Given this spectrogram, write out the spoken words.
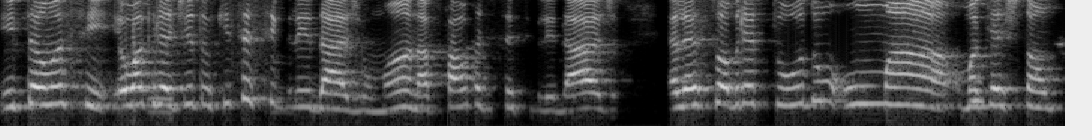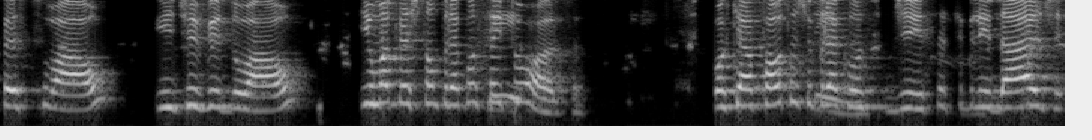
Então, assim, eu acredito que sensibilidade humana, a falta de sensibilidade, ela é sobretudo uma, uma questão pessoal, individual e uma questão preconceituosa. Sim. Porque a falta de, de sensibilidade,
